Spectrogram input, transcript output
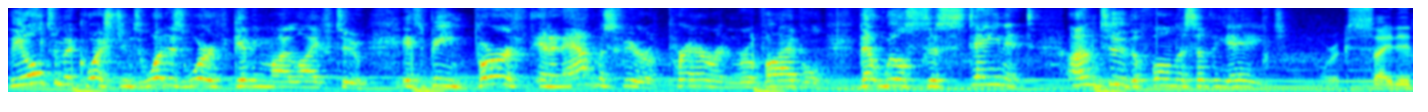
the ultimate questions, what is worth giving my life to? It's being birthed in an atmosphere of prayer and revival that will sustain it unto the fullness of the age. We're excited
